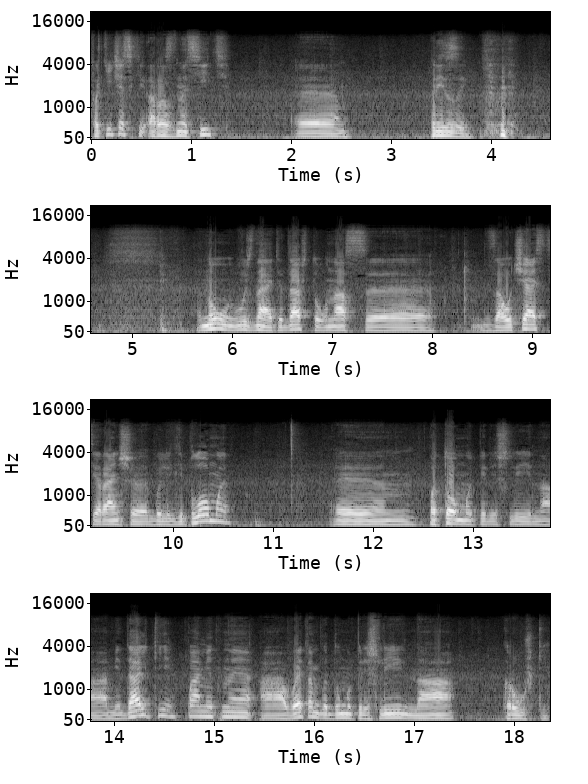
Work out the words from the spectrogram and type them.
фактически разносить э, призы. Ну, вы знаете, да, что у нас э, за участие раньше были дипломы, э, потом мы перешли на медальки памятные, а в этом году мы перешли на кружки.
